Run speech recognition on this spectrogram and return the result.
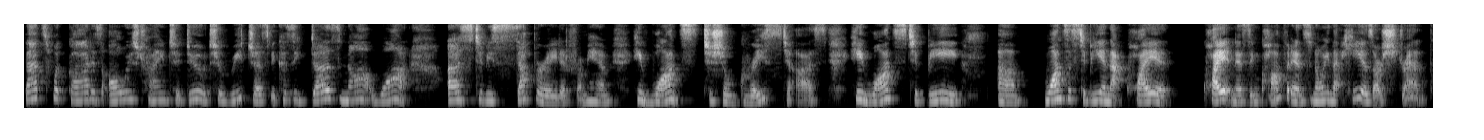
That's what God is always trying to do to reach us because He does not want us to be separated from Him. He wants to show grace to us. He wants to be, um, wants us to be in that quiet quietness and confidence, knowing that He is our strength.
